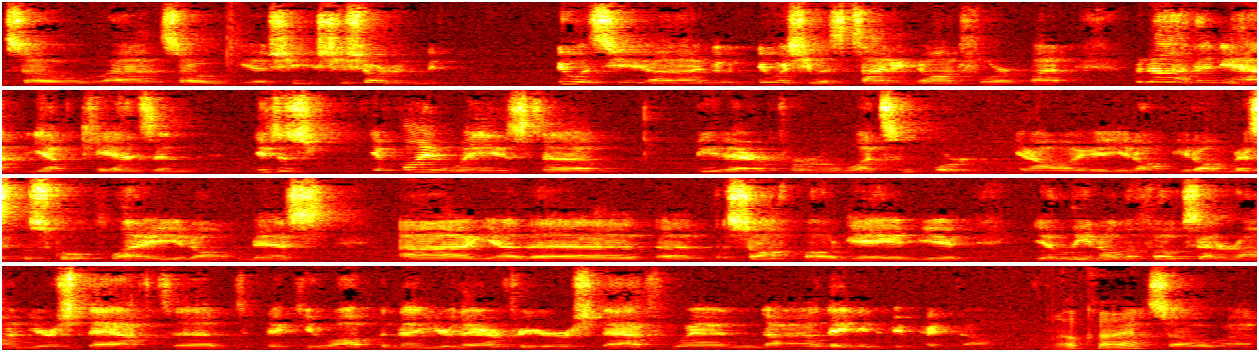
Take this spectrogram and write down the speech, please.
so uh, so yeah, she she sort of knew what she uh, knew, knew what she was signing on for. But but no, then you have you have kids, and you just you find ways to be there for what's important. You know, you don't you don't miss the school play. You don't miss uh, you know the, the the softball game. You you lean on the folks that are on your staff to, to pick you up, and then you're there for your staff when uh, they need to be picked up. Okay. So, uh,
